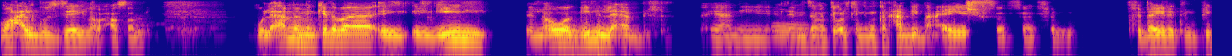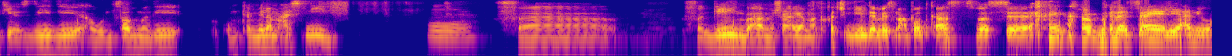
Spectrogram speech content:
وعالجه إزاي لو حصل. والأهم من كده بقى ال- الجيل اللي هو الجيل اللي قبل. يعني لأن زي ما أنت قلت إن ممكن حد يبقى عايش في في في, في دايرة ال PTSD دي أو الصدمة دي ومكملة معاه سنين. ف فالجيل بقى مش عارف ما أعتقدش الجيل ده بيسمع بودكاست بس ربنا يسهل يعني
